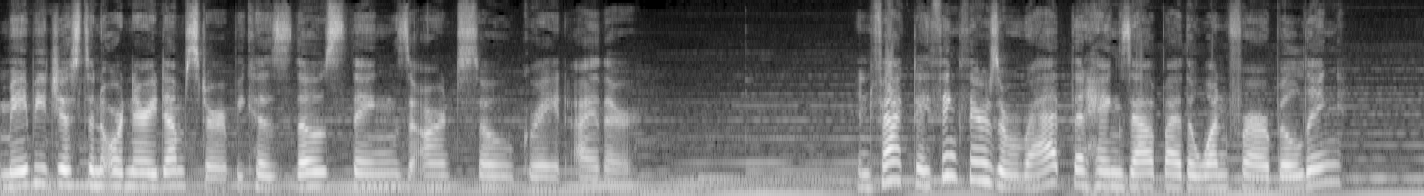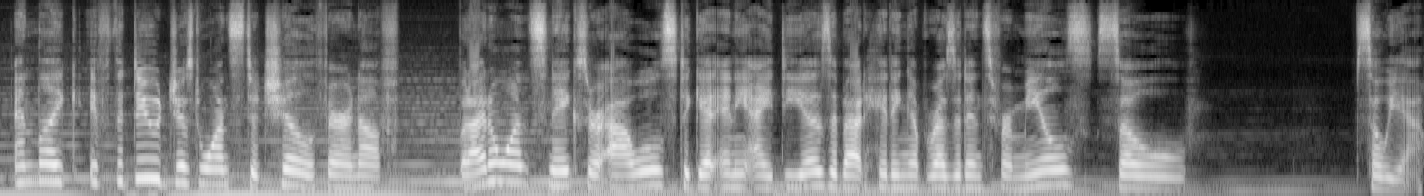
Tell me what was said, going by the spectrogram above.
Maybe just an ordinary dumpster, because those things aren't so great either. In fact, I think there's a rat that hangs out by the one for our building. And, like, if the dude just wants to chill, fair enough. But I don't want snakes or owls to get any ideas about hitting up residents for meals, so. So, yeah.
